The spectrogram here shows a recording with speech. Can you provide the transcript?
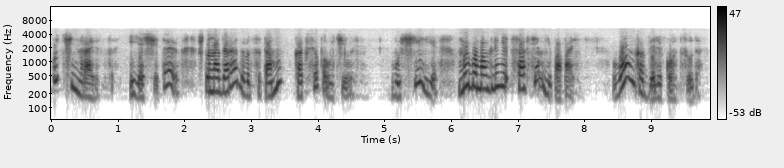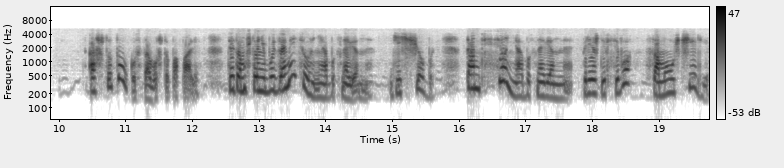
очень нравится, и я считаю, что надо радоваться тому, как все получилось. В ущелье мы бы могли совсем не попасть. Вон как далеко отсюда». А что толку с того, что попали? Ты там что-нибудь заметила необыкновенное? Еще бы. Там все необыкновенное. Прежде всего, само ущелье.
